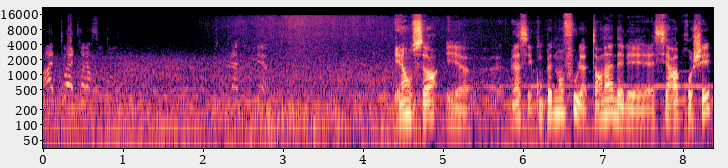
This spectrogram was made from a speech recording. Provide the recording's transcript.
Arrête-toi, traverse Et là, on sort et là, c'est complètement fou. La tornade, elle, elle s'est rapprochée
